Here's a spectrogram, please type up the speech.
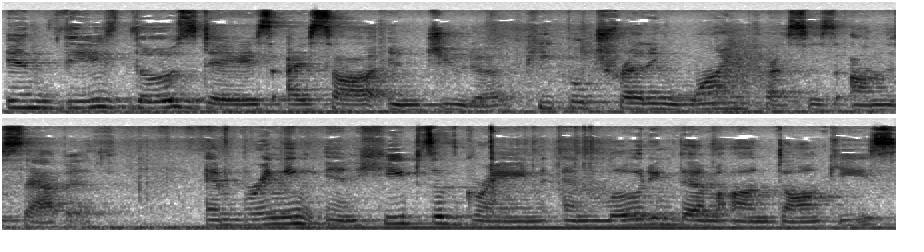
In these, those days, I saw in Judah people treading wine presses on the Sabbath, and bringing in heaps of grain and loading them on donkeys,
